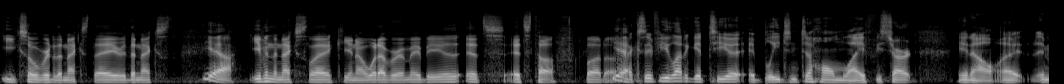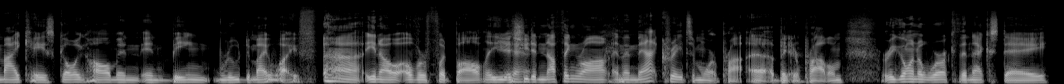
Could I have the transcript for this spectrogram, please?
ekes over to the next day or the next Yeah, even the next like you know whatever it may be it's it's tough but uh, yeah. Because if you let it get to you, it bleeds into home life. You start, you know, uh, in my case, going home and, and being rude to my wife, uh, you know, over football. Yeah. She did nothing wrong, and then that creates a more pro- uh, a bigger Yeah. problem. Or you going to work the next day,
